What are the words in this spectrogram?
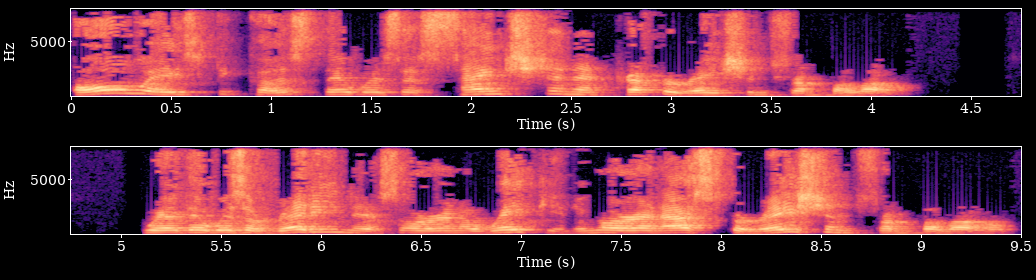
always because there was a sanction and preparation from below where there was a readiness or an awakening or an aspiration from below.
